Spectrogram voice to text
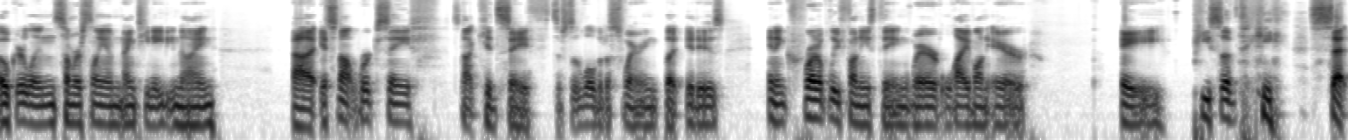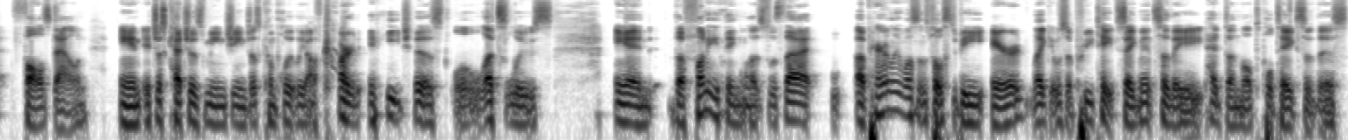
Okerlund SummerSlam 1989, uh, it's not work safe, it's not kid safe. It's just a little bit of swearing, but it is an incredibly funny thing where live on air, a piece of the set falls down and it just catches Mean Gene just completely off guard and he just lets loose and the funny thing was, was that apparently wasn't supposed to be aired. Like it was a pre-taped segment, so they had done multiple takes of this,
